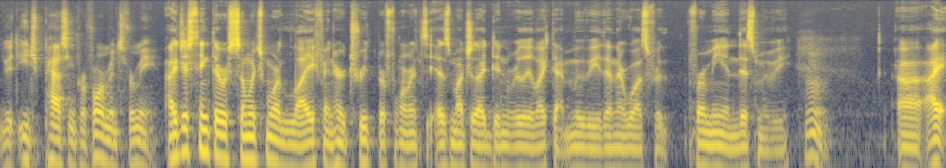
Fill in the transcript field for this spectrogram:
with each passing performance for me. I just think there was so much more life in her truth performance as much as I didn't really like that movie than there was for for me in this movie. Hmm. Uh, I,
